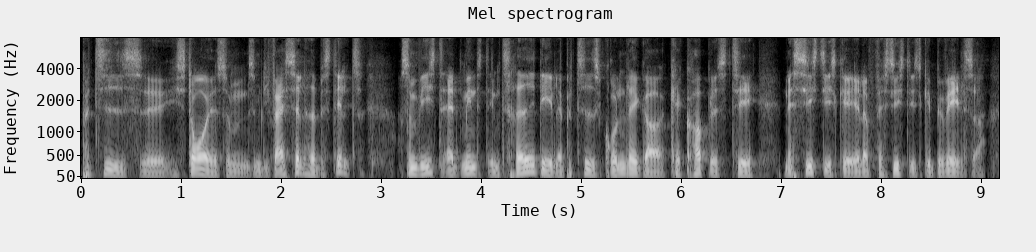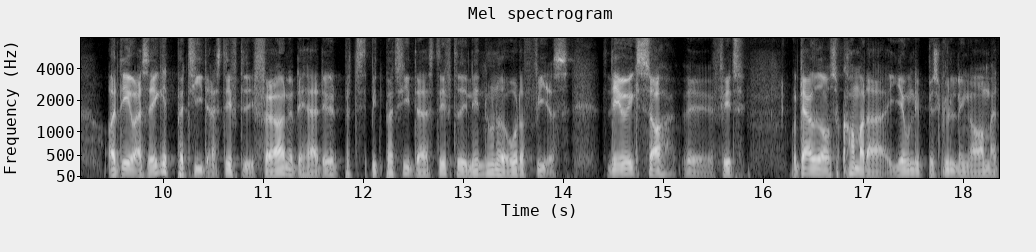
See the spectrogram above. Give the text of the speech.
partiets øh, historie, som, som de faktisk selv havde bestilt, som viste, at mindst en tredjedel af partiets grundlæggere kan kobles til nazistiske eller fascistiske bevægelser. Og det er jo altså ikke et parti, der er stiftet i 40'erne, det her. Det er jo et parti, der er stiftet i 1988. Så det er jo ikke så øh, fedt. Og derudover så kommer der jævnligt beskyldninger om, at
